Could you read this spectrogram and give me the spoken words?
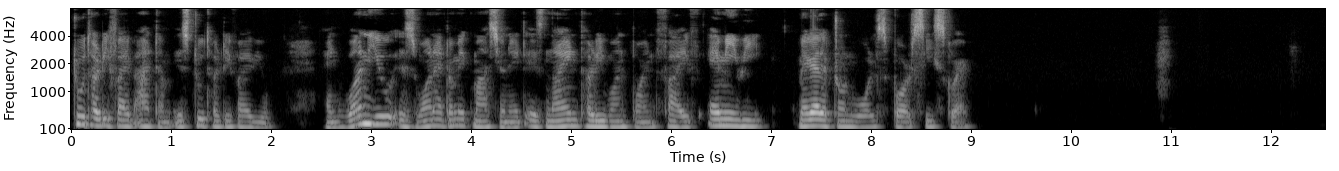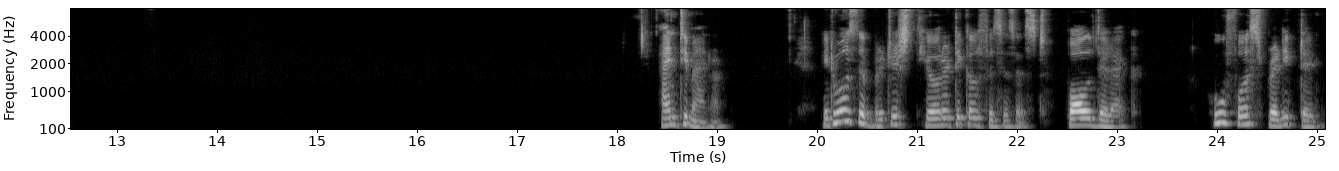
235 atom is 235 U. And 1 U is 1 atomic mass unit is 931.5 MeV mega electron volts per c squared. Antimatter. It was the British theoretical physicist Paul Dirac who first predicted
